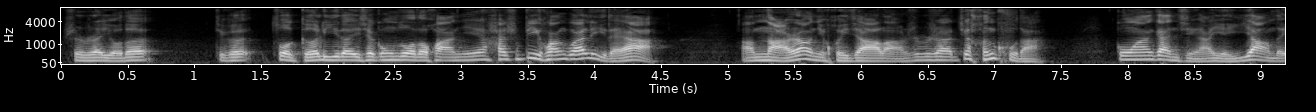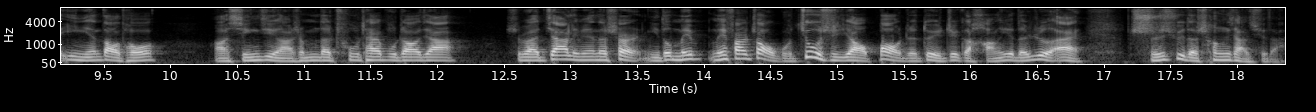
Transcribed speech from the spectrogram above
是不是？有的这个做隔离的一些工作的话，你还是闭环管理的呀。啊，哪让你回家了？是不是？这很苦的。公安干警啊，也一样的，一年到头啊，刑警啊什么的，出差不着家，是吧？家里面的事儿你都没没法照顾，就是要抱着对这个行业的热爱，持续的撑下去的，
